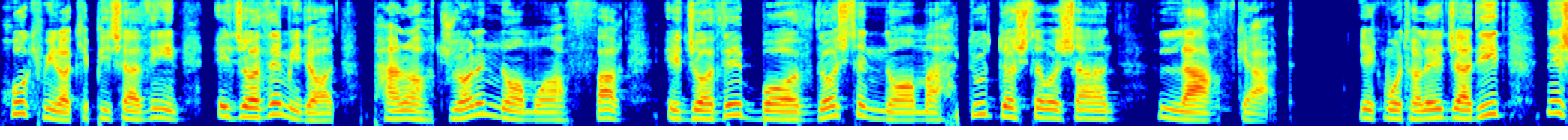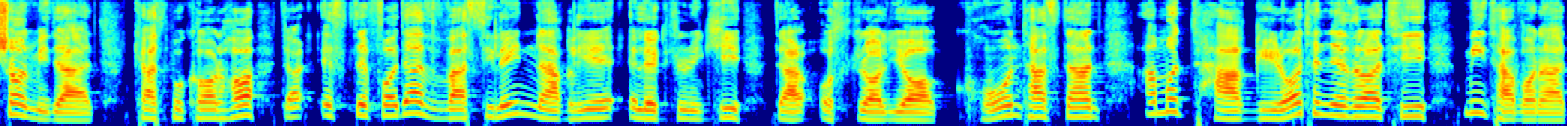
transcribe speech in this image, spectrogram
حکمی را که پیش از این اجازه می‌داد پناهجویان ناموفق اجازه بازداشت نامحدود داشته باشند لغو کرد. یک مطالعه جدید نشان می‌دهد کسب و کارها در استفاده از وسیله نقلیه الکترونیکی در استرالیا کند هستند اما تغییرات نظارتی می تواند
